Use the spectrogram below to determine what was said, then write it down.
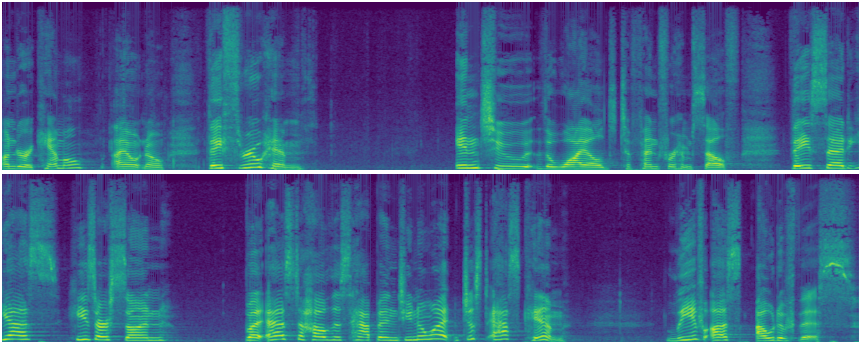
under a camel? I don't know. They threw him into the wild to fend for himself. They said, Yes, he's our son, but as to how this happened, you know what? Just ask him. Leave us out of this.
